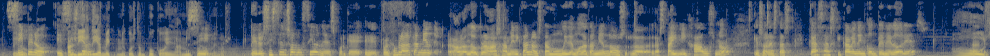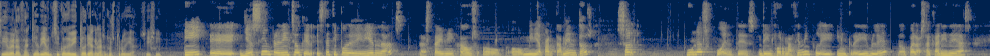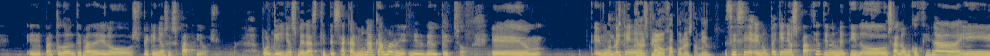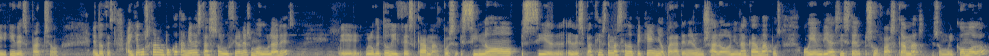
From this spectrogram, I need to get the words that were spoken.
sí, pero al día a día me, cuesta un poco, ¿eh? A mí por lo menos. Pero existen soluciones, porque, eh, por ejemplo, ahora también, hablando de programas americanos, están muy de moda también los, las tiny house, ¿no? Que son estas casas que caben en contenedores. Oh, sí, es verdad. Aquí había un chico de Vitoria que las construía. Sí, sí. Y eh, yo siempre he dicho que este tipo de viviendas, las tiny house o, mini apartamentos, son unas fuentes de información increíble ¿no? para sacar ideas eh, para todo el tema de los pequeños espacios. Porque mm. ellos verás que te sacan una cama del techo. Em, en un pequeño estilo japonés también. Sí, sí, en un pequeño espacio tienen metido salón, cocina y, despacho. Entonces, hay que buscar un poco también estas soluciones modulares. Eh, lo que tú dices, cama, pues si no, si el, espacio es demasiado pequeño para tener un salón y una cama, pues hoy en día existen sofás camas que son muy cómodos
